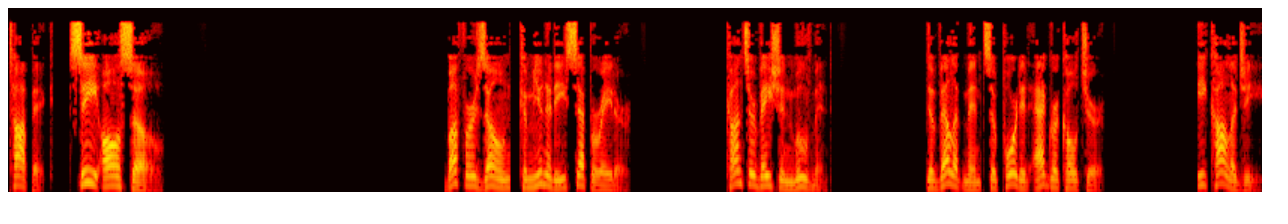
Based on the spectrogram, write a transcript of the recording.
Topic. See also Buffer zone, community separator. Conservation movement. Development-supported agriculture. Ecology.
